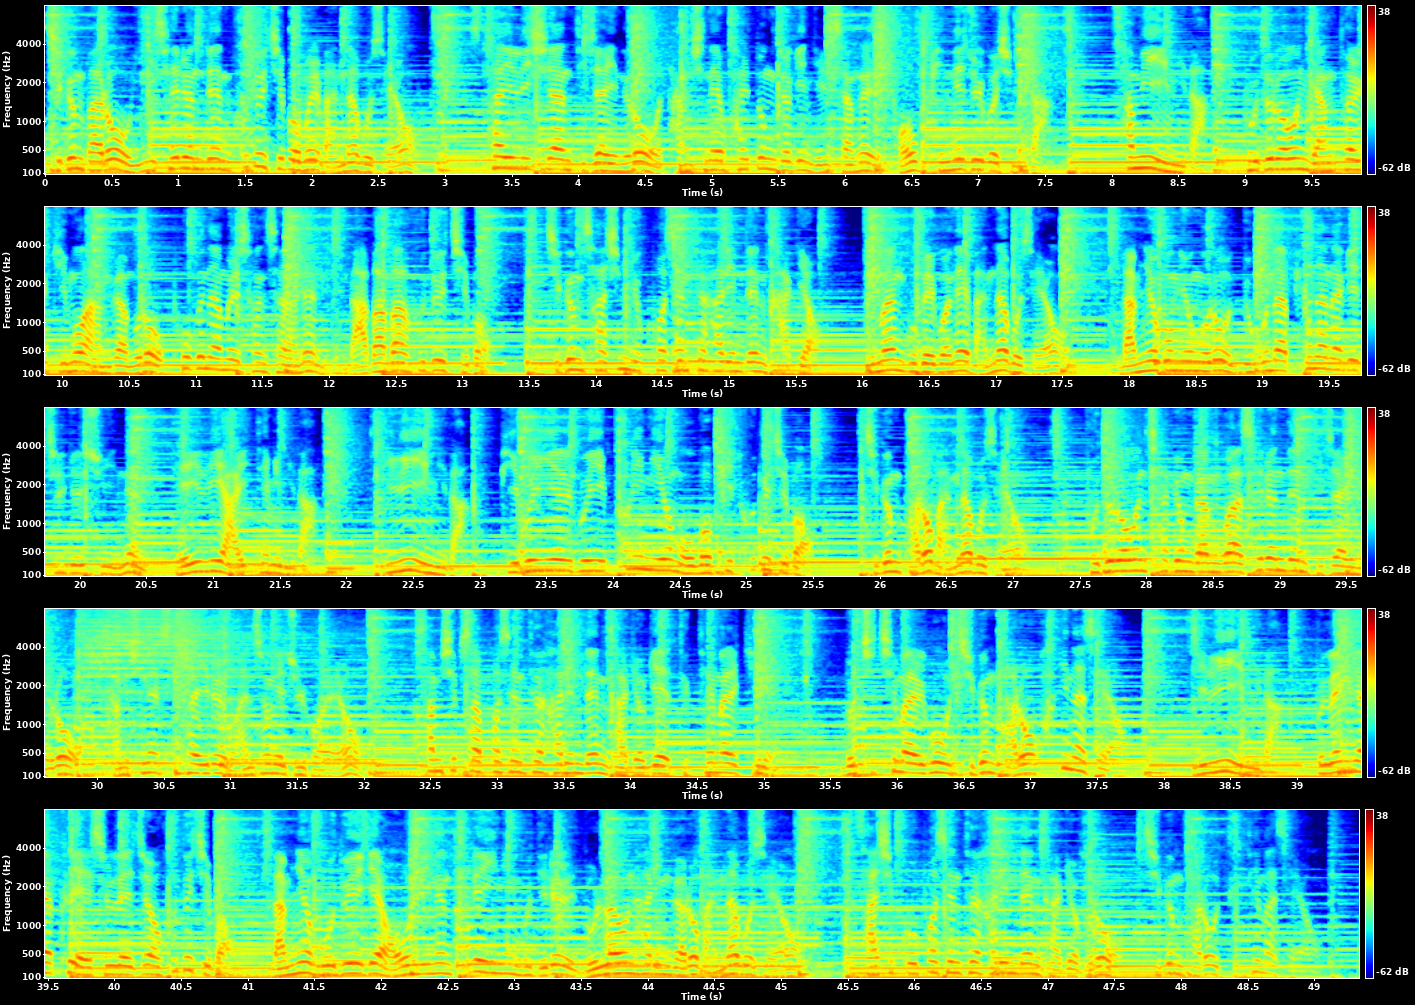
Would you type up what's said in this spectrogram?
지금 바로 이 세련된 후드 집업을 만나보세요. 스타일리시한 디자인으로 당신의 활동적인 일상을 더욱 빛내줄 것입니다. 3위입니다. 부드러운 양털 기모 안감으로 포근함을 선사하는 나바바 후드 집업. 지금 46% 할인된 가격 29,900원에 만나보세요. 남녀 공용으로 누구나 편안하게 즐길 수 있는 데일리 아이템입니다. 2위입니다. BVLV 프리미엄 오버핏 후드 집업. 지금 바로 만나보세요. 부드러운 착용감과 세련된 디자인으로 당신의 스타일을 완성해 줄 거예요. 34% 할인된 가격에 득템할 기회. 놓치지 말고 지금 바로 확인하세요. 1위입니다. 블랙야크 에슬레저 후드 집업. 남녀 모두에게 어울리는 트레이닝 후디를 놀라운 할인가로 만나보세요. 49% 할인된 가격으로 지금 바로 득템하세요.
